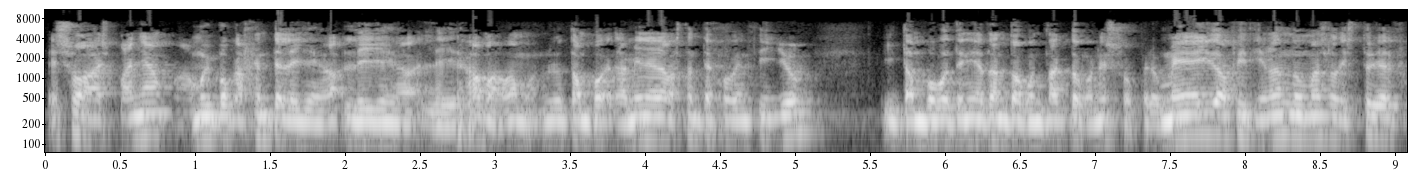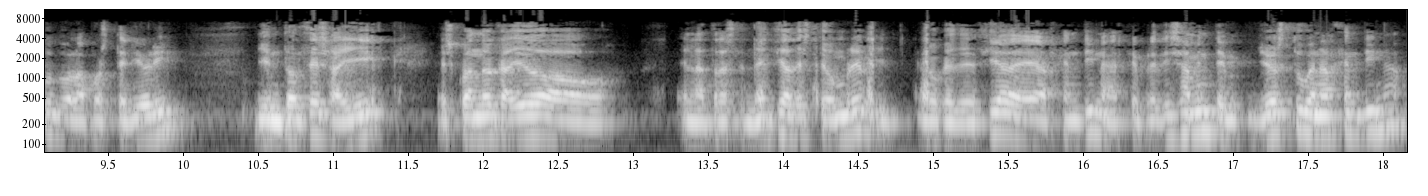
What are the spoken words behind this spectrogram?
eso a España a muy poca gente le, llega, le, le llegaba, vamos. Yo tampoco, también era bastante jovencillo y tampoco tenía tanto contacto con eso. Pero me he ido aficionando más a la historia del fútbol a posteriori y entonces ahí es cuando he caído en la trascendencia de este hombre. Lo que decía de Argentina es que precisamente yo estuve en Argentina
